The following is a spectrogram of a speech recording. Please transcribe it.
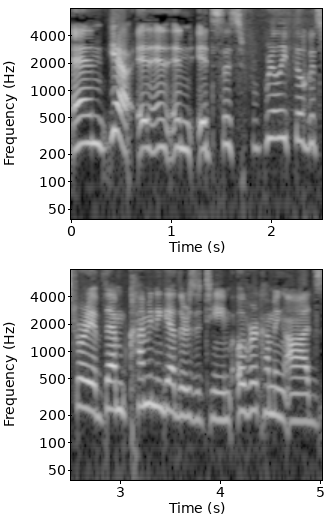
And yeah, and, and, it's this really feel good story of them coming together as a team, overcoming odds,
